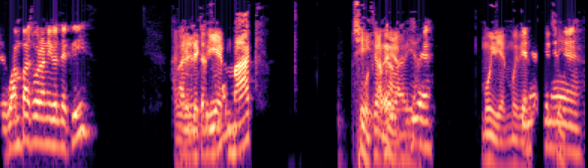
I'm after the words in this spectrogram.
el One Password a nivel de CLI? A nivel de. Mac, sí, funciona muy bien. maravilla. Muy bien, muy bien. tiene, tiene-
